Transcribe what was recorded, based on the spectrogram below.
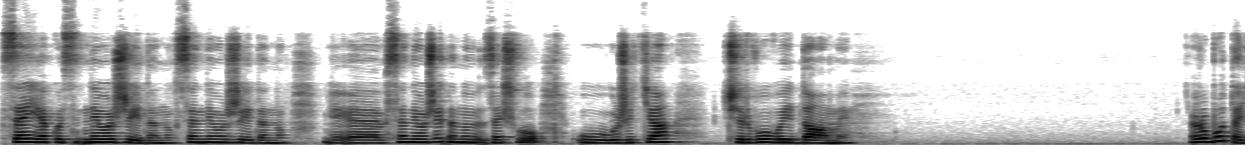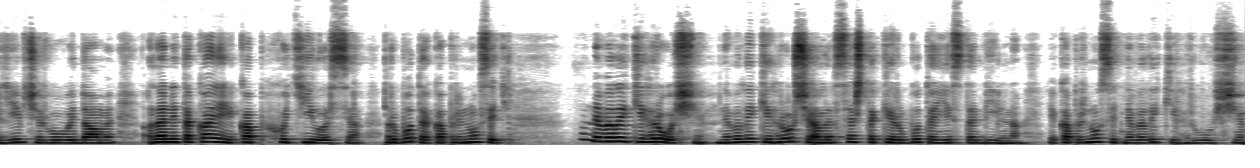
все якось неожиданно, все неожиданно. Е, Все неожиданно зайшло у життя червової дами. Робота є в червової дами, але не така, яка б хотілося. Робота, яка приносить ну, невеликі гроші. Невеликі гроші, але все ж таки робота є стабільна, яка приносить невеликі гроші.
